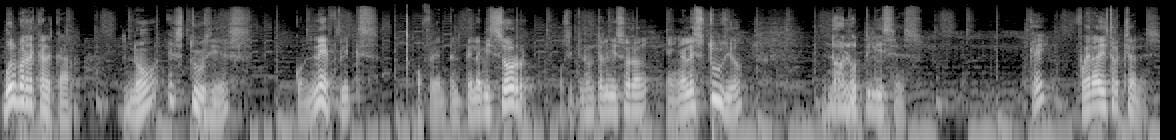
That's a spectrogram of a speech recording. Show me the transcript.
Vuelvo a recalcar, no estudies con Netflix o frente al televisor, o si tienes un televisor en el estudio, no lo utilices. ¿Ok? Fuera de distracciones.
